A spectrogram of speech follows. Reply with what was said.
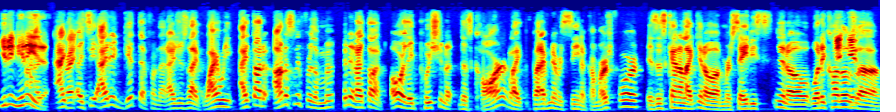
you didn't get any of that. I, right? I see. I didn't get that from that. I just like, why are we? I thought honestly, for the minute, I thought, oh, are they pushing a, this car? Like, but I've never seen a commercial for. it. Is this kind of like you know a Mercedes? You know what do they call those? It, uh,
